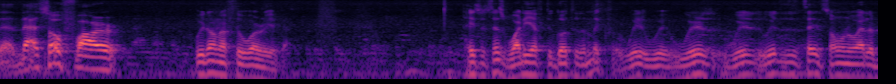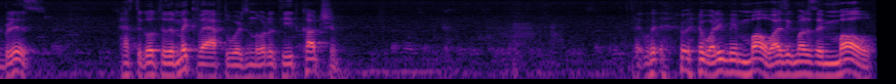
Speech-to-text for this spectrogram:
That, that so far we don't have to worry about. Taisa says, why do you have to go to the mikveh? Where, where, where, where, does it say someone who had a bris has to go to the mikveh afterwards in order to eat kachim? what do you mean mol? Why is he going to say mol?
